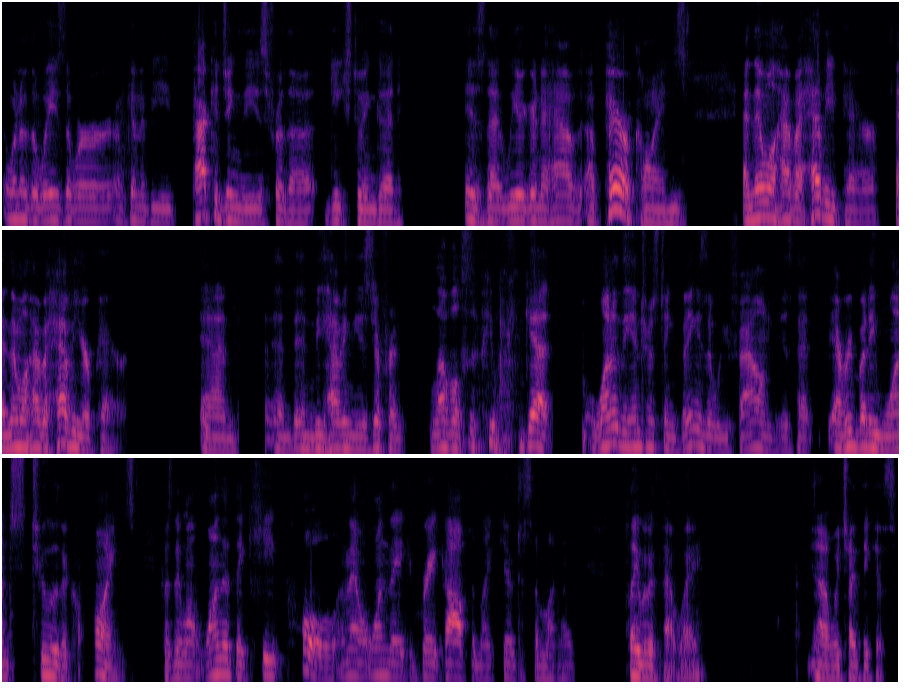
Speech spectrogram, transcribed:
one of the ways that we're going to be packaging these for the Geeks Doing Good is that we are going to have a pair of coins, and then we'll have a heavy pair, and then we'll have a heavier pair. and and and be having these different levels that people can get. One of the interesting things that we found is that everybody wants two of the coins because they want one that they keep whole and they want one they could break off and like give to someone and play with that way, uh, which I think is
